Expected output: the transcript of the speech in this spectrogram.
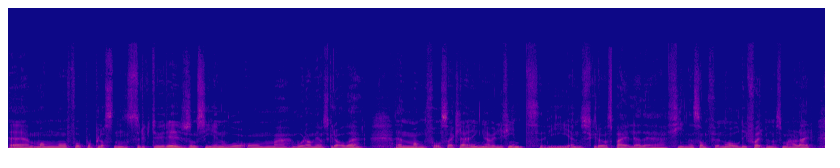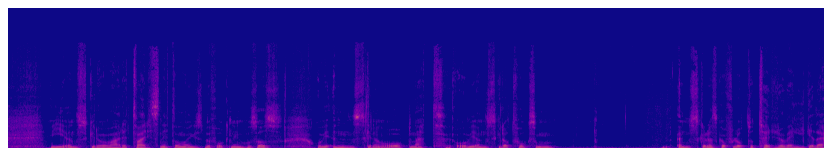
Eh, man må få på plass noen strukturer som sier noe om eh, hvordan vi ønsker å ha det. En mangfoldserklæring er veldig fint. Vi ønsker å speile det fine samfunnet og alle de fargene som er der. Vi ønsker å være et tverrsnitt av Norges befolkning hos oss. Og vi ønsker en åpenhet. Og vi ønsker at folk som ønsker det, skal få lov til å tørre å velge det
